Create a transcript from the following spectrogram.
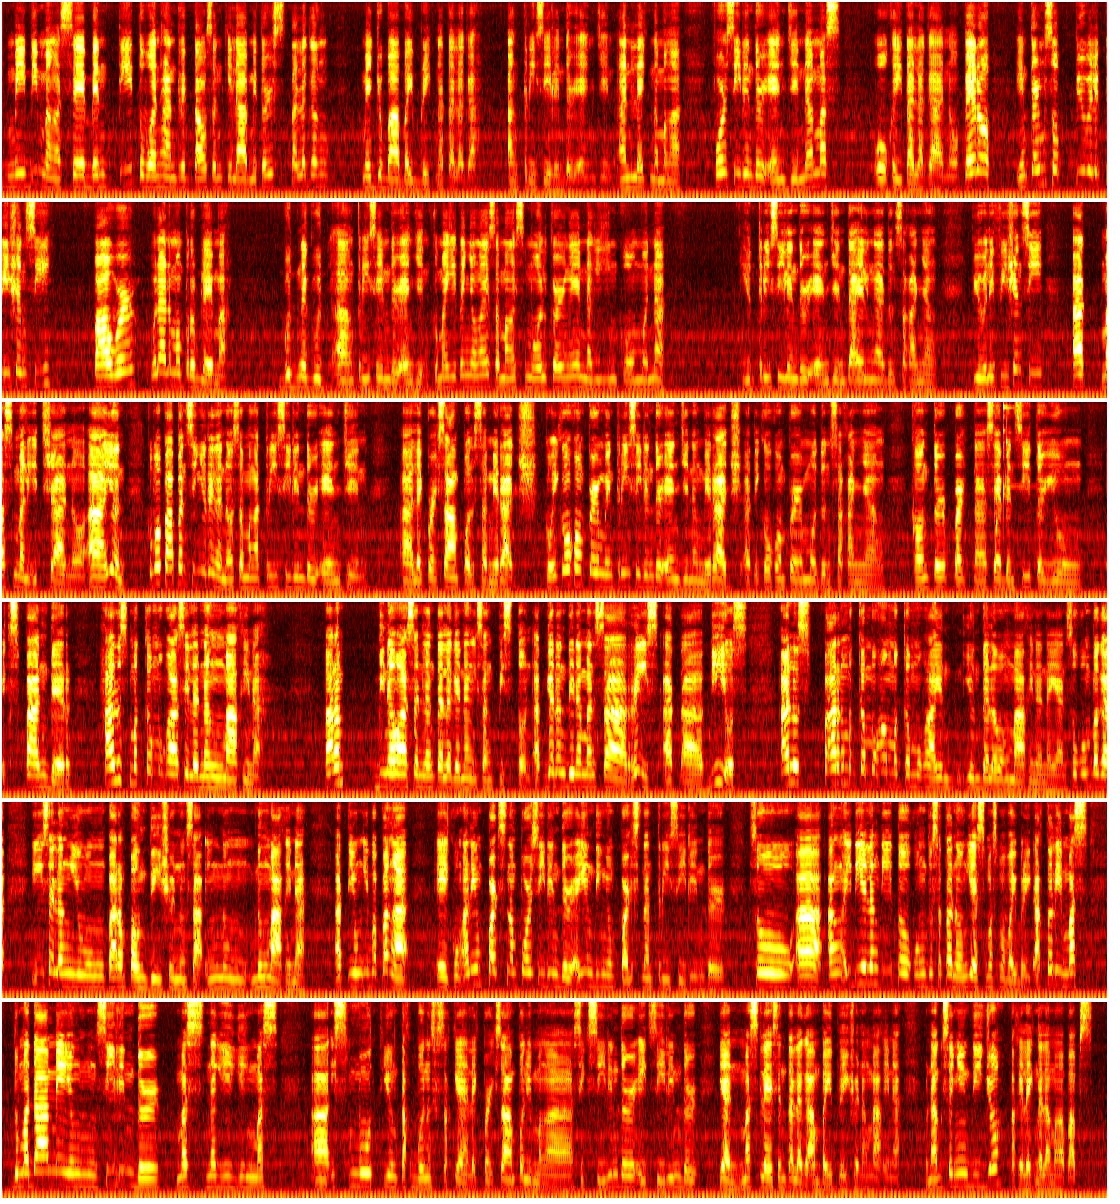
maybe mga 70 to 100,000 kilometers talagang medyo babibrate na talaga ang 3 cylinder engine. Unlike na mga 4 cylinder engine na mas okay talaga no? Pero in terms of fuel efficiency power wala namang problema. Good na good ang 3 cylinder engine. Kung makikita nyo ngayon sa mga small car ngayon nagiging common na yung 3 cylinder engine dahil nga dun sa kanyang fuel efficiency at mas maliit siya no. Ah, yun. Kung mapapansin niyo rin ano sa mga 3-cylinder engine, uh, like for example sa Mirage. Kung i-compare mo yung 3-cylinder engine ng Mirage at i-compare mo dun sa kanyang counterpart na 7-seater yung expander, halos magkamukha sila ng makina. Parang binawasan lang talaga ng isang piston. At ganoon din naman sa race at uh, BIOS halos parang magkamukhang magkamukha yung, yung dalawang makina na yan. So kumbaga, isa lang yung parang foundation ng sa nung nung makina. At yung iba pa nga eh kung ano yung parts ng 4 cylinder ay yun din yung parts ng 3 cylinder. So uh, ang idea lang dito kung do sa tanong, yes, mas ma-vibrate. Actually, mas dumadami yung cylinder, mas nagiging mas uh, smooth yung takbo ng sasakyan. Like for example, yung mga 6 cylinder, 8 cylinder, yan, mas lessen talaga ang vibration ng makina. Kung nagustuhan niyo yung video, paki-like na lang mga paps.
